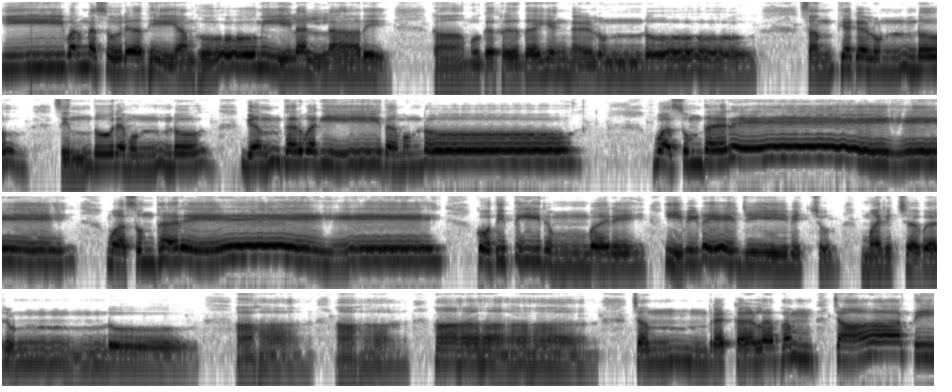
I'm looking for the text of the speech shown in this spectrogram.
ഈ വർണസുരഭിയം ഭൂമിയിലല്ലാതെ കാമുക ഹൃദയങ്ങളുണ്ടോ സന്ധ്യകളുണ്ടോ? സിന്ദൂരമുണ്ടോ? ഗന്ധർവഗീതമുണ്ടോ? വസുന്ധരേ വസുന്ധരേ കൊതിത്തീരും വരെ ഇവിടെ ജീവിച്ചു മരിച്ചവരുണ്ടോ? ആഹാ ആഹാ ആഹാ ചന്ദ്രകളഭം ചാർത്തിയുറങ്ങും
